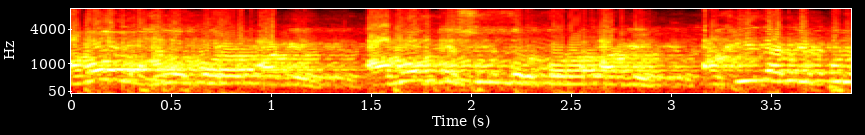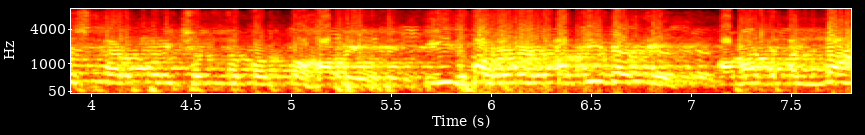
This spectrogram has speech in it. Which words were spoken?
আমল ভালো করার আগে, আমলকে সুন্দর করার আগে আকিদাকে পরিষ্কার পরিচ্ছন্ন করতে হবে। এই ধরনের আকিদাতে আমাদের আল্লাহ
